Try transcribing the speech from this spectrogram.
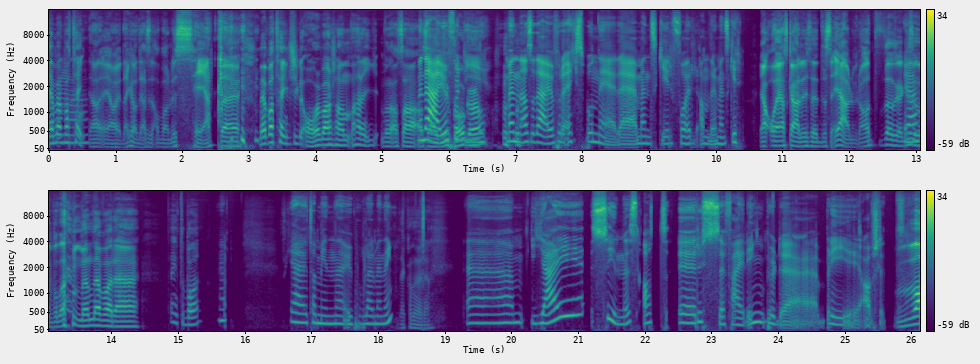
jeg, bare, bare eh, tenk, ja, ja, det er ikke at jeg har analysert det, men jeg bare tenkte skikkelig over. Bare sånn, her, men altså, Men det altså, er jo you go, girl. Men altså, det er jo for å eksponere mennesker for andre mennesker. Ja, og jeg skal ærlig si, det ser jævlig bra ut, så jeg skal ikke Ja. si noe på det. Men jeg bare tenkte på det. Skal jeg ta min uh, upopulære mening? Det kan du gjøre. Ehm, jeg synes at uh, russefeiring burde bli avslutt Hva?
